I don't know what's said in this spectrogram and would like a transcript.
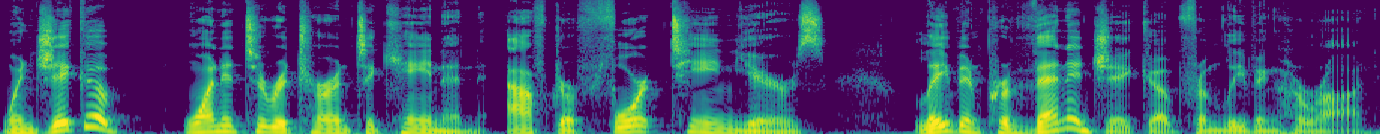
When Jacob wanted to return to Canaan after 14 years, Laban prevented Jacob from leaving Haran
